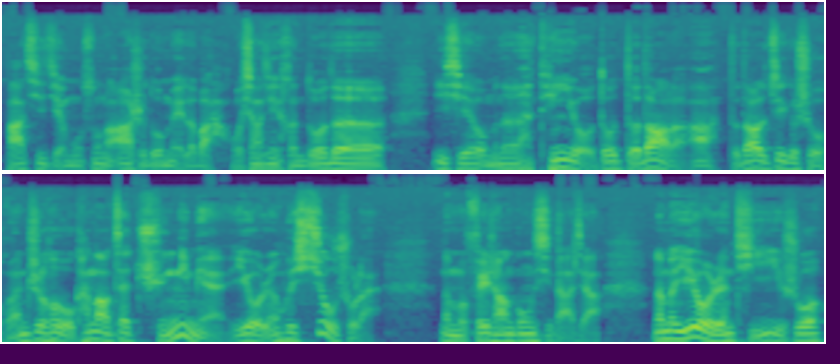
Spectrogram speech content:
八期节目送了二十多枚了吧？我相信很多的一些我们的听友都得到了啊，得到了这个手环之后，我看到在群里面也有人会秀出来，那么非常恭喜大家。那么也有人提议说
